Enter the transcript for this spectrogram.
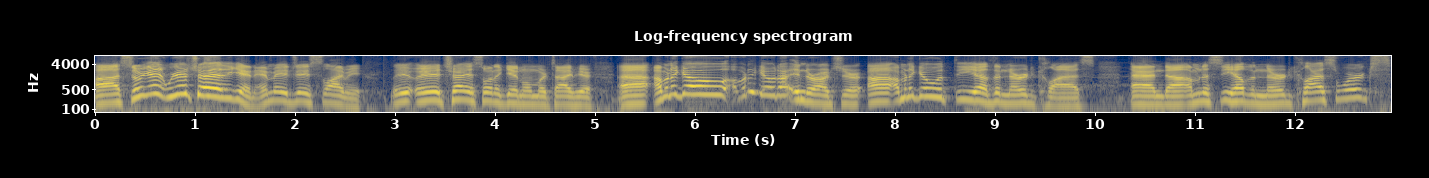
Uh, so we're gonna, we're gonna try it again. MAJ slimy. Try this one again one more time here. Uh, I'm gonna go. I'm gonna go not Ender Archer. Uh, I'm gonna go with the uh, the nerd class, and uh, I'm gonna see how the nerd class works.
